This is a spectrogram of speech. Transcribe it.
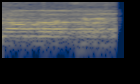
Longo to the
